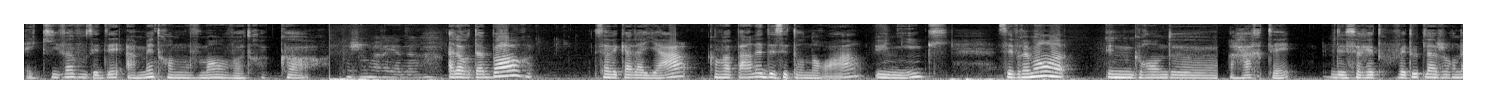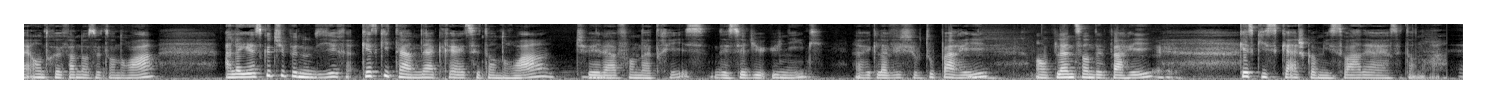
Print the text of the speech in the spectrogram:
et qui va vous aider à mettre en mouvement votre corps. Bonjour Mariana. Alors d'abord, c'est avec Alaya qu'on va parler de cet endroit unique. C'est vraiment une grande rareté de se retrouver toute la journée entre femmes dans cet endroit. Alaya, est-ce que tu peux nous dire qu'est-ce qui t'a amené à créer cet endroit? Tu es la fondatrice de ces lieux uniques avec la vue sur tout Paris, en plein centre de Paris. Qu'est-ce qui se cache comme histoire derrière cet endroit? Euh,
